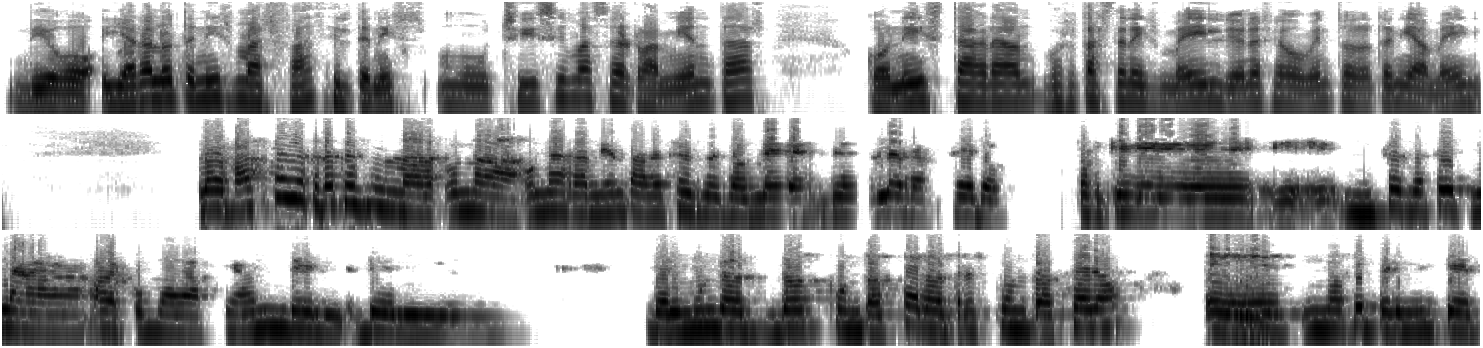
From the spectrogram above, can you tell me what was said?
Digo, y ahora lo tenéis más fácil, tenéis muchísimas herramientas con Instagram, vosotras tenéis mail, yo en ese momento no tenía mail. Lo que pasa es que yo creo que es una, una, una herramienta a veces de doble, de doble rasero, porque eh, muchas veces la acomodación del, del, del mundo 2.0, 3.0, eh, no te permite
